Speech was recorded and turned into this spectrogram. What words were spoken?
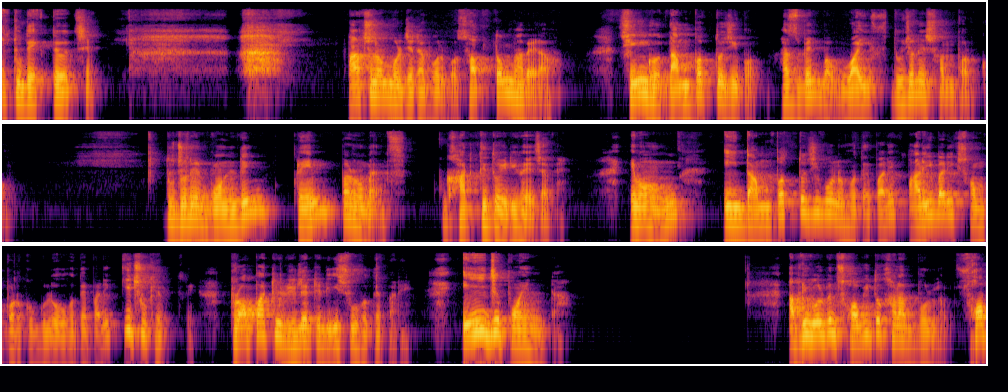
একটু দেখতে হচ্ছে। পাঁচ নম্বর যেটা বলব, সপ্তম ভাবে রাহু, সিংহ, দাম্পত্য জীবন হাজবেন্ড বা ওয়াইফ দুজনের সম্পর্ক। দুজনের বন্ডিং প্রেম বা রোম্যান্স ঘাটতি তৈরি হয়ে যাবে। এবং এই দাম্পত্য জীবনও হতে পারে, পারিবারিক সম্পর্কগুলোও হতে পারে, কিছু ক্ষেত্রে প্রপার্টি রিলেটেড ইস্যু হতে পারে। এই যে পয়েন্টটা আপনি বলবেন সবই তো খারাপ বললাম, সব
